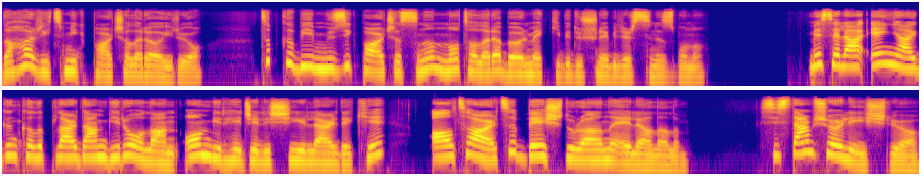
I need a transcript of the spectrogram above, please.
daha ritmik parçalara ayırıyor. Tıpkı bir müzik parçasını notalara bölmek gibi düşünebilirsiniz bunu. Mesela en yaygın kalıplardan biri olan 11 heceli şiirlerdeki 6 artı 5 durağını ele alalım. Sistem şöyle işliyor.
